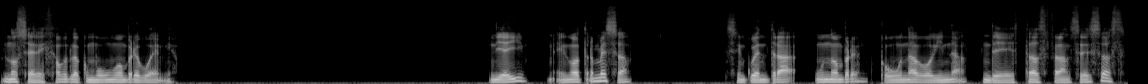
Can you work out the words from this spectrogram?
no sé, dejámoslo como un hombre bohemio. De ahí, en otra mesa, se encuentra un hombre con una boina de estas francesas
